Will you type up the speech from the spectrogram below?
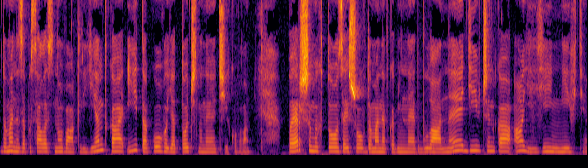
До мене записалась нова клієнтка, і такого я точно не очікувала. Першими, хто зайшов до мене в кабінет, була не дівчинка, а її нігті.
